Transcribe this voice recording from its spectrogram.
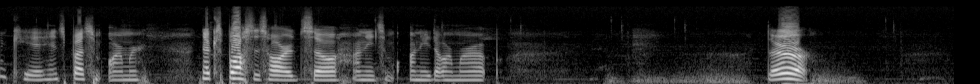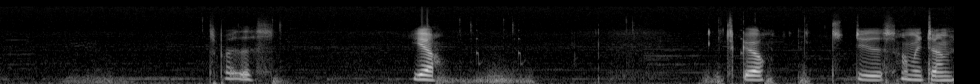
Okay, let's buy some armor. Next boss is hard, so I need some I need to armor up. There. Let's this. Yeah. Let's go. Let's do this. How many time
